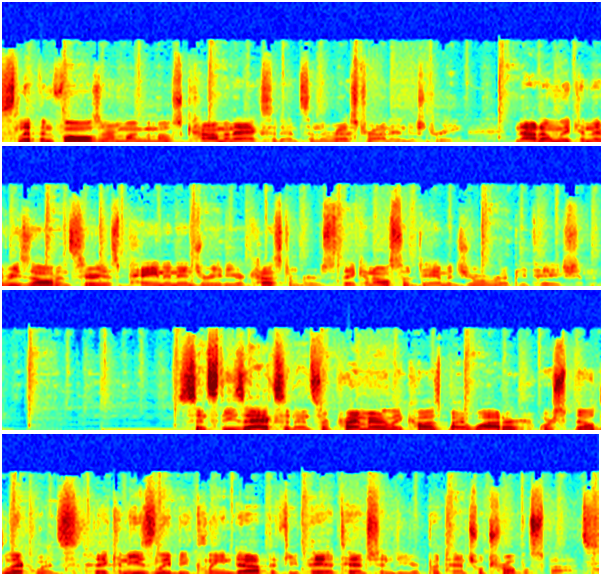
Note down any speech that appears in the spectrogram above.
Slip and falls are among the most common accidents in the restaurant industry. Not only can they result in serious pain and injury to your customers, they can also damage your reputation. Since these accidents are primarily caused by water or spilled liquids, they can easily be cleaned up if you pay attention to your potential trouble spots.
